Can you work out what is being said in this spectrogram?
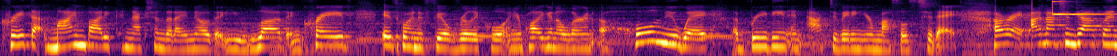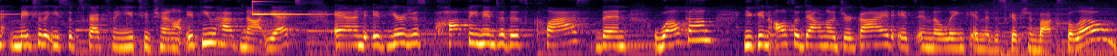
create that mind-body connection that I know that you love and crave. It's going to feel really cool and you're probably gonna learn a whole new way of breathing and activating your muscles today. All right, I'm Action Jacqueline. Make sure that you subscribe to my YouTube channel if you have not yet. And if you're just popping into this class, then welcome. You can also download your guide. It's in the link in the description box below.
